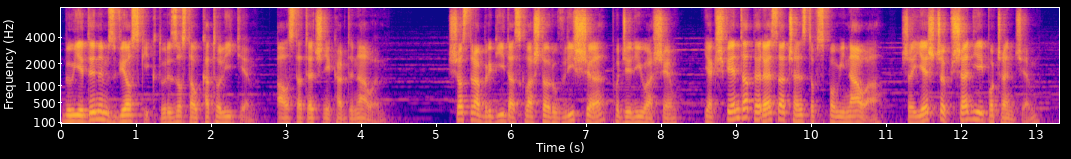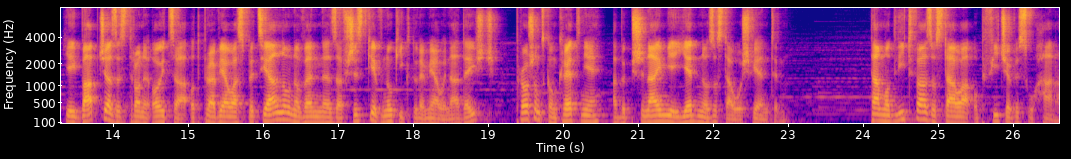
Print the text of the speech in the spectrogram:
Był jedynym z wioski, który został katolikiem, a ostatecznie kardynałem. Siostra Brygida z klasztoru w Lisie podzieliła się, jak święta Teresa często wspominała, że jeszcze przed jej poczęciem jej babcia ze strony ojca odprawiała specjalną nowennę za wszystkie wnuki, które miały nadejść, prosząc konkretnie, aby przynajmniej jedno zostało świętym. Ta modlitwa została obficie wysłuchana.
